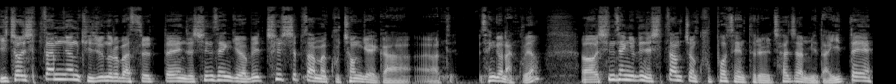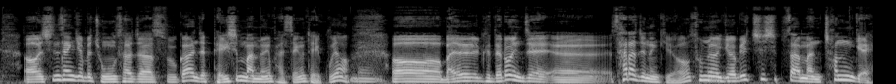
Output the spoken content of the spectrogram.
2013년 기준으로 봤을 때 이제 신생 기업이 74만 9천 개가 아, 생겨났고요. 어, 신생률이 이제 13.9%를 차지합니다. 이때 어, 신생기업의 종사자 수가 이제 120만 명이 발생이 됐고요. 네. 어, 말 그대로 이제 에, 사라지는 기업, 소멸 기업이 74만 1,000개.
